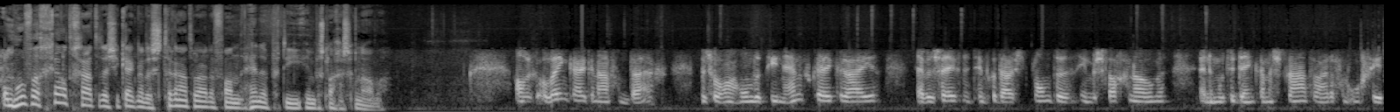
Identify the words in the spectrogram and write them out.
om hoeveel geld gaat het als je kijkt naar de straatwaarde van hennep die in beslag is genomen? Als ik alleen kijk naar vandaag, Dus wel 110 hennepkwekerijen hebben 27.000 planten in beslag genomen. En dan moeten denken aan een straatwaarde van ongeveer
